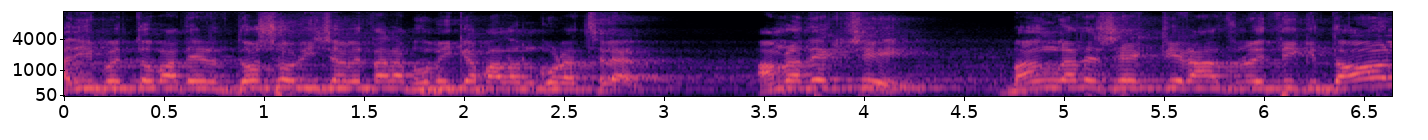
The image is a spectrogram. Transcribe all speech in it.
আধিপত্যবাদের দোসর হিসাবে তারা ভূমিকা পালন করেছিলেন। আমরা দেখছি বাংলাদেশে একটি রাজনৈতিক দল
